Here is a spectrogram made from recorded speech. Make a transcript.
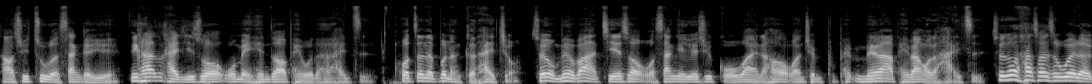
然后去住了三个月。尼克拉斯凯奇说：“我每天都要陪我的孩子，或真的不能隔太久，所以我没有办法接受我三个月去国外，然后完全不陪，没办法陪伴我的孩子。所以说，他算是为了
